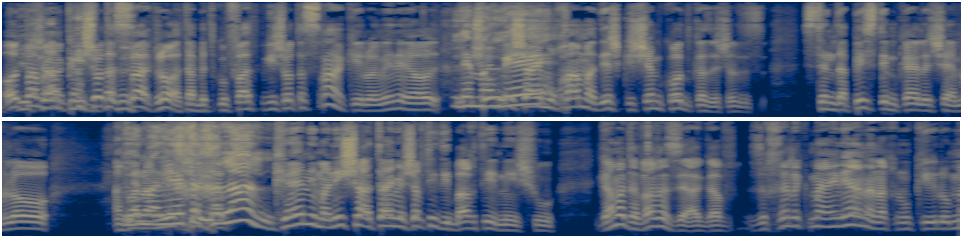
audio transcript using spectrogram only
עוד פעם, פגישות. הסרק, לא, אתה בתקופת פגישות הסרק, כאילו, הנה, שוב למלא- פגישה עם מוחמד, יש שם קוד כזה של סטנדאפיסטים כאלה שהם לא... למלא אני את חייב- החלל. כן, אם אני שעתיים ישבתי, דיברתי עם מישהו, גם הדבר הזה, אגב, זה חלק מהעניין, אנחנו כאילו מ...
